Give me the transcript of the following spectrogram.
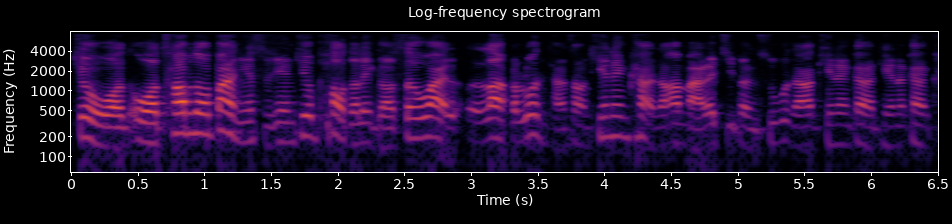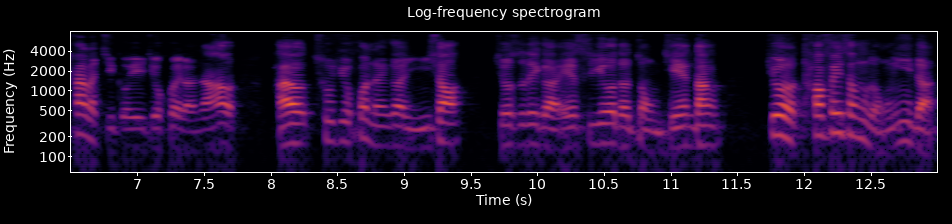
就我我差不多半年时间就泡在那个搜外那个论坛上，天天看，然后买了几本书，然后天天看，天天看，看了几个月就会了。然后还要出去混了一个营销，就是那个 SEO 的总监当，就它非常容易的，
